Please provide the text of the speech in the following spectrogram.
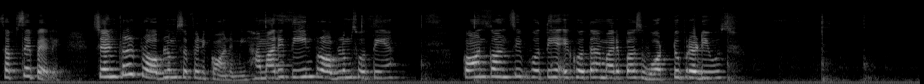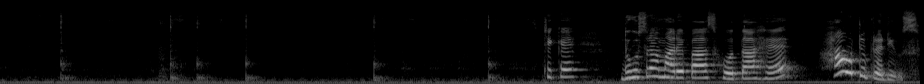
सबसे पहले central problems of an economy हमारी तीन प्रॉब्लम्स होती हैं। कौन कौन सी होती हैं? एक होता है हमारे पास वॉट टू प्रोड्यूस ठीक है? दूसरा हमारे पास होता है how to produce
